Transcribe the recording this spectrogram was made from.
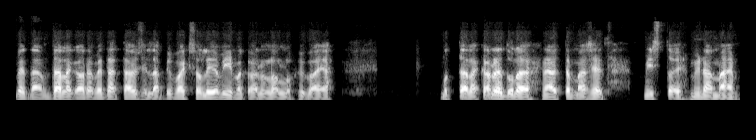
vetää, tällä kaudella vetää täysin läpi, vaikka se oli jo viime kaudella ollut hyvä. Ja, mutta tällä kaudella tulee näyttämään se, että mistä toi Mynämäen,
